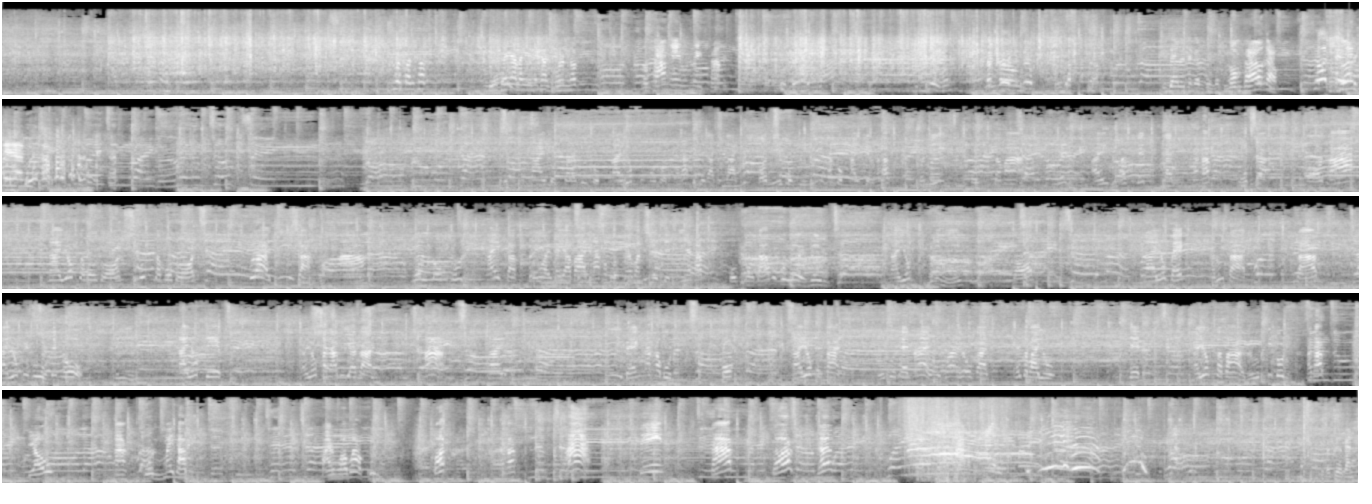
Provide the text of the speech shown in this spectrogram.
เมื่อกันครับคุณใช้อะไรในการคนครับรองเท้าไงคุณไงครับนักเตะเสื้อคุณได้เลยในการคุยครับรองเท้ากับเสื้อเตียนน นายกสโมสรนะครับเป็นการจัดการตอนนี้ผมอยู่ที่นักตกไอเกี่ยวนะครับ วันนี้ผมจะมาเล่นไอบัสเก็ตกันนะครับ ผมจะขอท้านายกสโมสรทุกสโมสรเพื่อที่จะหาเงินลงทุนให้กับหน่วยพยาบาลนาคบุตในวันที่27นี้นะครับ ผมขอท้าพวกคุณเลยหนึ่งนายกพี่หมีสองนายกแบงค์อนุศาสตร์สามนายกพี่ภูเทคโน สี่นายกเจมนายกคณะวิทยาศาสตร์ห้านายพี่แบงค์นักบุตรหกนายกองค์การหรือตัวแทนก็ได้เห็นว่านายกองค์การไม่สบายอยู่เจ็ดนายกสภาหรือพี่ตุลนะครับ เดี๋ยวหากคุณไม่ทำหมายความว่าคุณป๊อตนะครับห้าสี่สามสองหนึ่ง เจอกัน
